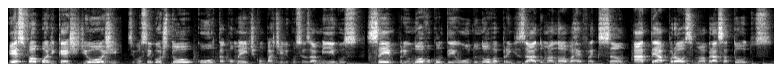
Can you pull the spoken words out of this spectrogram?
Esse foi o podcast de hoje. Se você gostou, curta, comente, compartilhe com seus amigos. Sempre um novo conteúdo, um novo aprendizado, uma nova reflexão. Até a próxima. Um abraço a todos.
